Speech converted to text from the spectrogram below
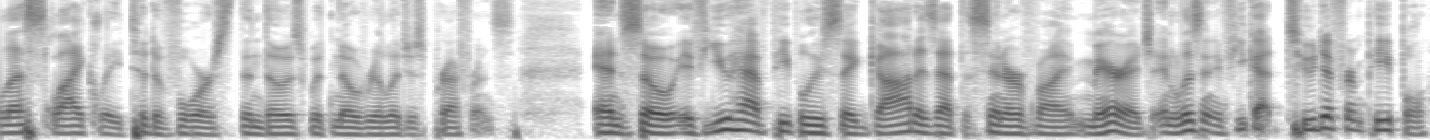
less likely to divorce than those with no religious preference. And so, if you have people who say God is at the center of my marriage, and listen, if you got two different people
